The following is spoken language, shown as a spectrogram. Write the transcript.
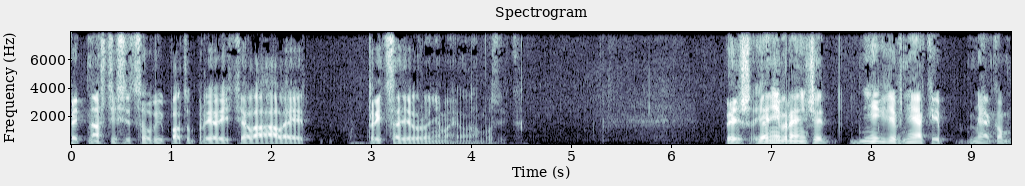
15 tisícov výplatu prioriteľa, ale 30 eur nemajú na vozík. Vieš, ja nevriem, že niekde v nejakej, nejakom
